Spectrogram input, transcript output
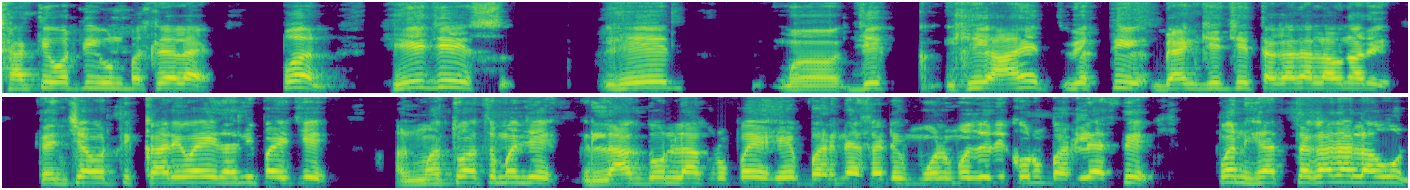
छातीवरती येऊन बसलेला आहे. पण हे जे हे जे ही आहेत व्यक्ती बँकेची तगादा लावणारे त्यांच्यावरती कार्यवाही झाली पाहिजे. आणि महत्वाचं म्हणजे लाख दोन लाख रुपये हे भरण्यासाठी मोलमजुरी करून भरले असते. पण ह्या तगादा लावून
